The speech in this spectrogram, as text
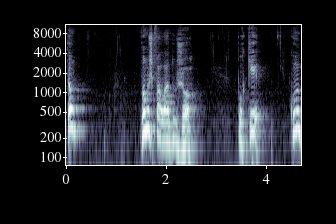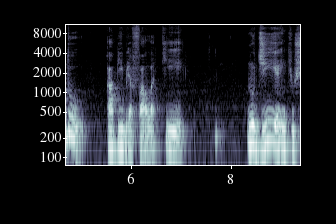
Então, vamos falar do Jó, porque quando a Bíblia fala que no dia em que os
